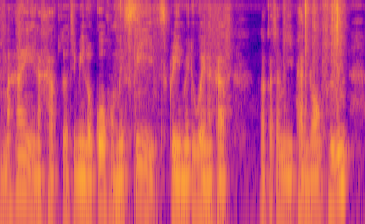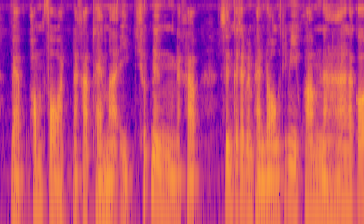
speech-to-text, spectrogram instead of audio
มมาให้นะครับโดยจะมีโลโก้ของเมสซี่สกรีนไว้ด้วยนะครับแล้วก็จะมีแผ่นรองพื้นแบบคอมฟอร์ตนะครับแถมมาอีกชุดหนึ่งนะครับ ซึ่งก็จะเป็นแผ่นรองที่มีความหนาแล้วก็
